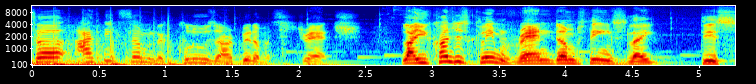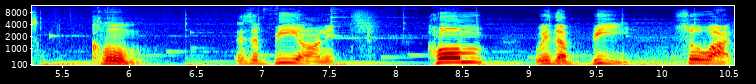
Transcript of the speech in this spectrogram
Sir, I think some of the clues are a bit of a stretch. Like you can't just claim random things like this comb. There's a B on it. Comb with a B. So what?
